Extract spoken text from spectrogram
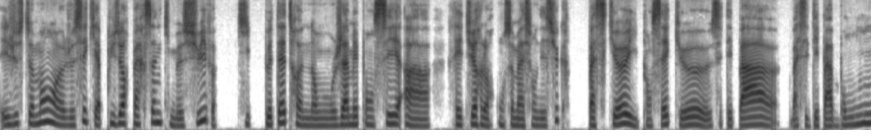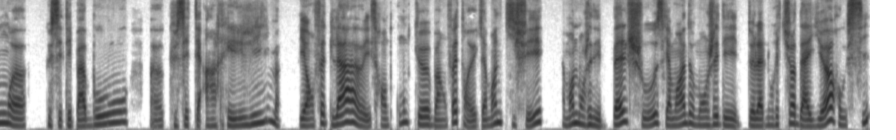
Et justement, euh, je sais qu'il y a plusieurs personnes qui me suivent qui peut-être n'ont jamais pensé à réduire leur consommation des sucres parce qu'ils pensaient que c'était pas, bah, c'était pas bon, que c'était pas beau, que c'était un régime. Et en fait, là, ils se rendent compte que, bah, en fait, il y a moins de kiffer, il y a moins de manger des belles choses, il y a moins de manger des, de la nourriture d'ailleurs aussi,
